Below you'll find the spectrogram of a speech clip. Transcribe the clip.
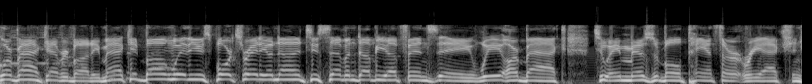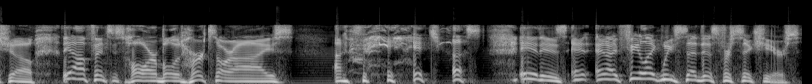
We're back, everybody. Mac and Bone with you, Sports Radio 927 WFNZ. We are back to a miserable Panther reaction show. The offense is horrible. It hurts our eyes. I mean, it just, it is. And, and I feel like we've said this for six years.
